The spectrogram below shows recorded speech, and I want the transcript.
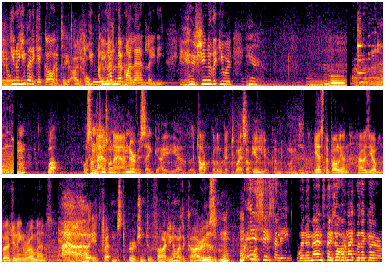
You know, You know, you better get going. I tell you, I'd hope. You, you haven't met my landlady. If she knew that you were here. Well, Well, sometimes when I, I'm nervous, I, I uh, talk a little bit to myself. Ilya, come in, will you? Yes, Napoleon. How is your burgeoning romance? Ah, it threatens to burgeon too far. Do you know where the car is? Hmm? In Sicily, when a man stays overnight with a girl,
